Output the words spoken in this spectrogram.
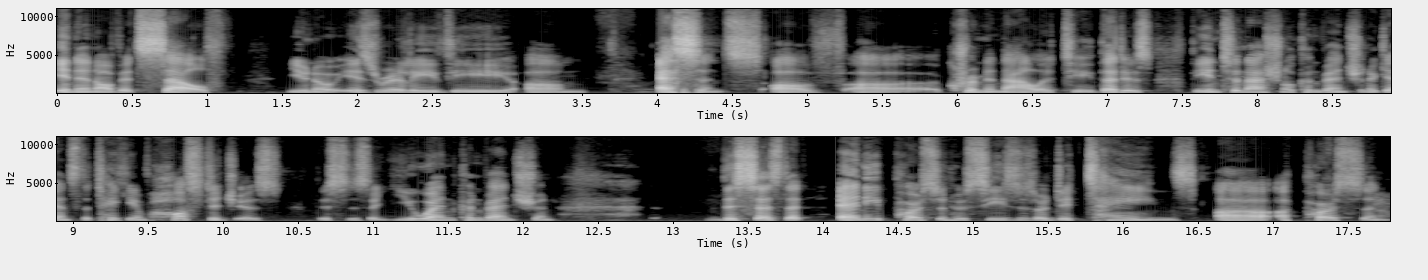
in and of itself, you know, is really the um, essence of uh, criminality. That is, the International Convention Against the Taking of Hostages. This is a UN convention. This says that any person who seizes or detains uh, a person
